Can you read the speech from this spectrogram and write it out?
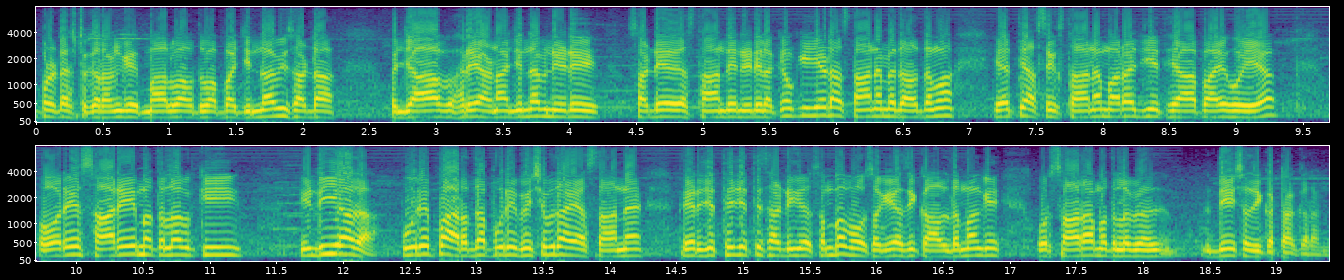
ਪ੍ਰੋਟੈਸਟ ਕਰਾਂਗੇ। ਮਾਲਵਾ ਦੁਆਬਾ ਜਿੰਨਾ ਵੀ ਸਾਡਾ ਪੰਜਾਬ, ਹਰਿਆਣਾ ਜਿੰਨਾ ਵੀ ਨੇੜੇ ਸਾਡੇ ਸਥਾਨ ਦੇ ਨੇੜੇ ਲਾ ਕਿਉਂਕਿ ਜਿਹੜਾ ਸਥਾਨ ਹੈ ਮੈਂ ਦੱਸ ਦਵਾਂ, ਇਹ ਇਤਿਹਾਸਿਕ ਸਥਾਨ ਹੈ, ਮਹਾਰਾਜ ਜੀ ਇੱਥੇ ਆਪ ਆਏ ਹੋਏ ਆ। ਔਰ ਇਹ ਸਾਰੇ ਮਤਲਬ ਕਿ ਇੰਡੀਆ ਦਾ, ਪੂਰੇ ਭਾਰਤ ਦਾ, ਪੂਰੇ ਵਿਸ਼ਵ ਦਾ ਇਹ ਸਥਾਨ ਹੈ। ਫਿਰ ਜਿੱਥੇ ਜਿੱਥੇ ਸਾਡੀ ਸੰਭਵ ਹੋ ਸਕੇ ਅਸੀਂ ਕਾਲ ਦਵਾਂਗੇ ਔਰ ਸਾਰਾ ਮਤਲਬ ਦੇਸ਼ ਅਸੀਂ ਇਕੱਠਾ ਕਰਾਂਗੇ।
